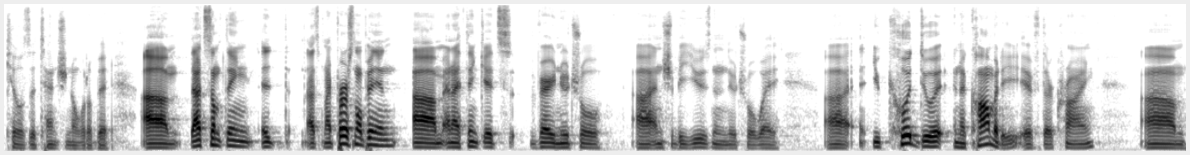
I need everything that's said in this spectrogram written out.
kills the tension a little bit. Um, that's something. It, that's my personal opinion, um, and I think it's very neutral uh, and should be used in a neutral way. Uh, you could do it in a comedy if they're crying, um,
